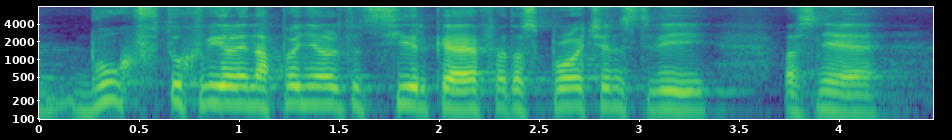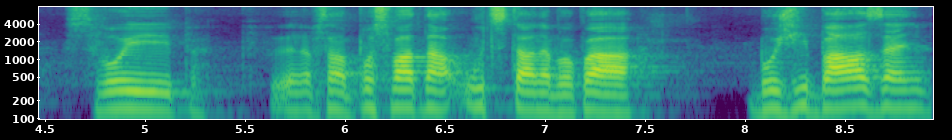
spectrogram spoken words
Bůh v tu chvíli naplnil tu církev a to společenství vlastně svojí posvátná úcta nebo boží bázeň,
